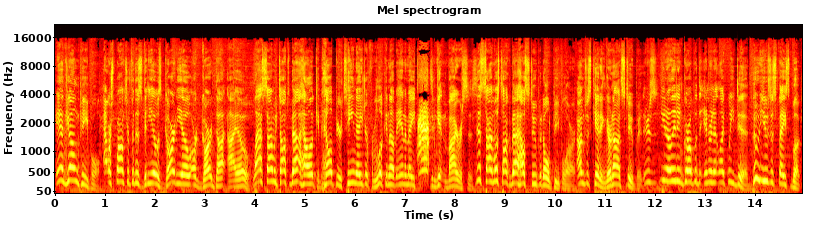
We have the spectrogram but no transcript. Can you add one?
and young people. Our sponsor for this video is Guardio or Guard.io. Last time we talked about how it can help your teenager from looking up anime and getting viruses. This time let's talk about how stupid old people are. I'm just kidding, they're not stupid. There's, you know, they didn't grow up with the internet like we did. Who uses Facebook?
